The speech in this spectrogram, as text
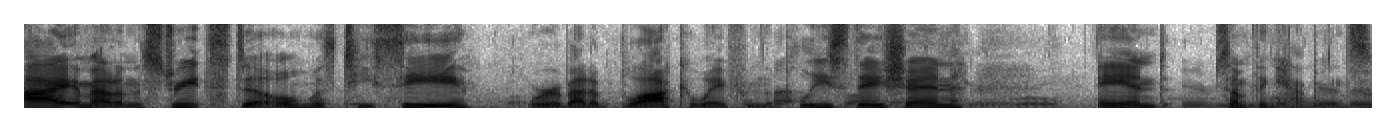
I am out on the street still with TC. We're about a block away from the police station, and something happens.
